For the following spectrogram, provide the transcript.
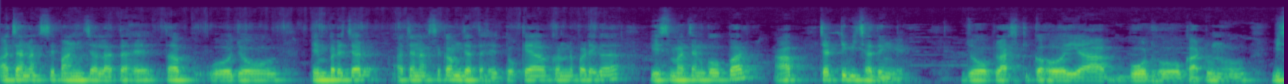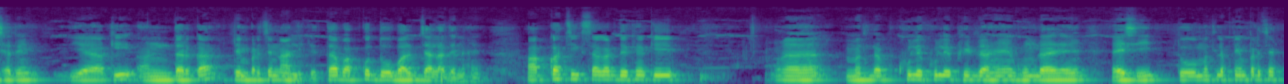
अचानक से पानी चल आता है, तब वो जो टेम्परेचर अचानक से कम जाता है तो क्या करना पड़ेगा? इस मचान के ऊपर आप चट्टी बिछा देंगे। जो प्लास्टिक का हो या बोर्ड हो कार्टून हो, बिछा दें, या कि अंदर का टेम्परेचर ना लिखे, तब आपको दो बल्ब जला देना है। आपका चिक्स अगर देखें कि मतलब खुले खुले फिर रहे हैं, घूम रहे हैं, ऐसी। तो मतलब टेम्परेचर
